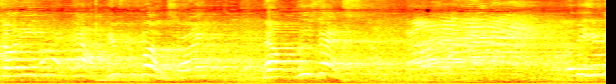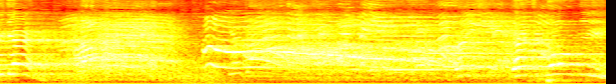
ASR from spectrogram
study. All right, now here's the folks. All right. Now who's this? Let me hear it again. That's, that's Bogey.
